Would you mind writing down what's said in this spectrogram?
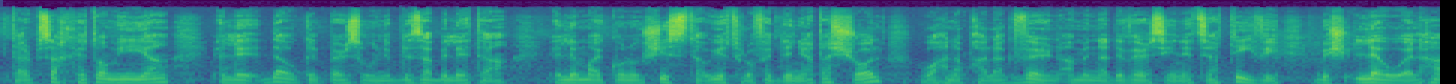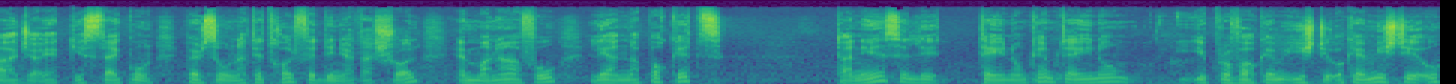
Iktar b'saħħithom hija li dawk il-persuni b'diżabilità li ma jkunux jistgħu jidħlu fid-dinja tax-xogħol, u aħna bħala Gvern għamilna diversi inizjattivi biex l-ewwel ħaġa jekk jista' jkun persuna tidħol fid-dinja tax-xogħol, imma nafu li għandna pockets, ta' nies li tgħinhom kemm tgħinhom, jippruvaw kemm jixtiequ kemm jixtiequ,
